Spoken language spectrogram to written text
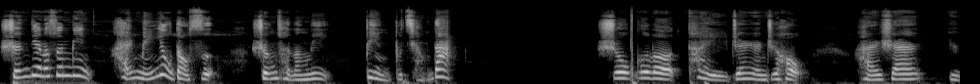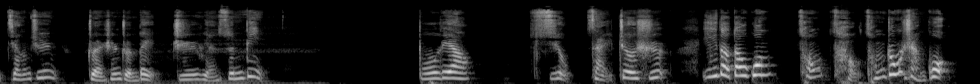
神殿的孙膑还没有到四，生存能力并不强大。收割了太乙真人之后，寒山与将军转身准备支援孙膑，不料就在这时，一道刀光从草丛中闪过，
